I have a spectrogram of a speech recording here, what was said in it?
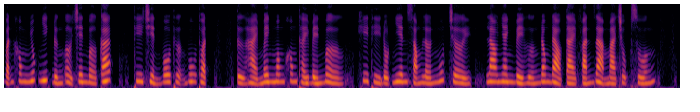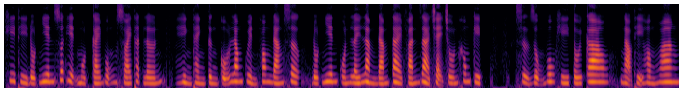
vẫn không nhúc nhích đứng ở trên bờ cát, thi triển vô thượng vu thuật. Tử hải mênh mông không thấy bến bờ, khi thì đột nhiên sóng lớn ngút trời, lao nhanh về hướng đông đảo tài phán giả mà chụp xuống. Khi thì đột nhiên xuất hiện một cái vũng xoáy thật lớn, hình thành từng cỗ long quyển phong đáng sợ, đột nhiên cuốn lấy làm đám tài phán giả chạy trốn không kịp. Sử dụng vũ khí tối cao, ngạo thị hồng hoang,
